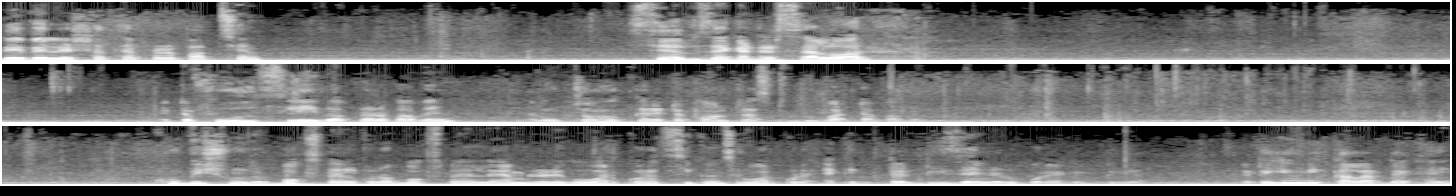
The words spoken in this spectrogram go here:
লেভেলের সাথে আপনারা পাচ্ছেন। সেলফ জ্যাকেটের সালোয়ার। একটা ফুল স্লিভ আপনারা পাবেন এবং চমৎকার একটা কন্ট্রাস্ট দুপাট্টা পাবেন। খুবই সুন্দর বক্স প্যানেল করা বক্স প্যানেলে এমব্রয়ডারি ওয়ার্ক করা সিকোয়েন্সের ওয়ার্ক করা এক একটা ডিজাইনের উপর এক একটা। একটা ইউনিক কালার দেখাই।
